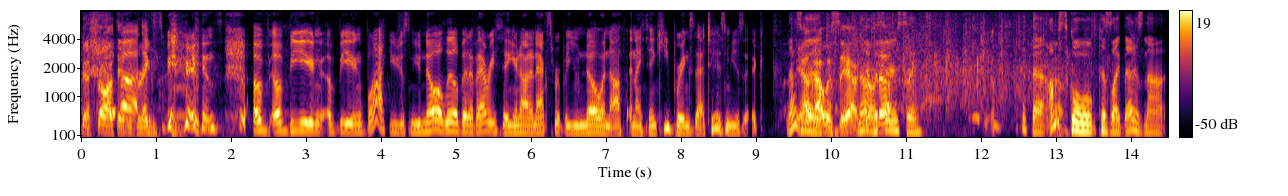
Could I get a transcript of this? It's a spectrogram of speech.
Yeah, show out that uh, degree. experience of, of being of being black. You just you know a little bit of everything. You're not an expert, but you know enough, and I think he brings that to his music. That's Yeah, good. that was- yeah, No, give it up. At that. I'm schooled because like that is not.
